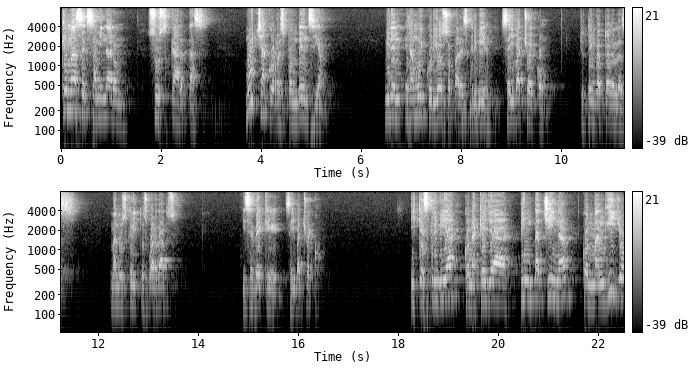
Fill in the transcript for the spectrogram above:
¿Qué más examinaron? Sus cartas. Mucha correspondencia Miren, era muy curioso para escribir, se iba chueco. Yo tengo todos los manuscritos guardados y se ve que se iba chueco. Y que escribía con aquella tinta china, con manguillo.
